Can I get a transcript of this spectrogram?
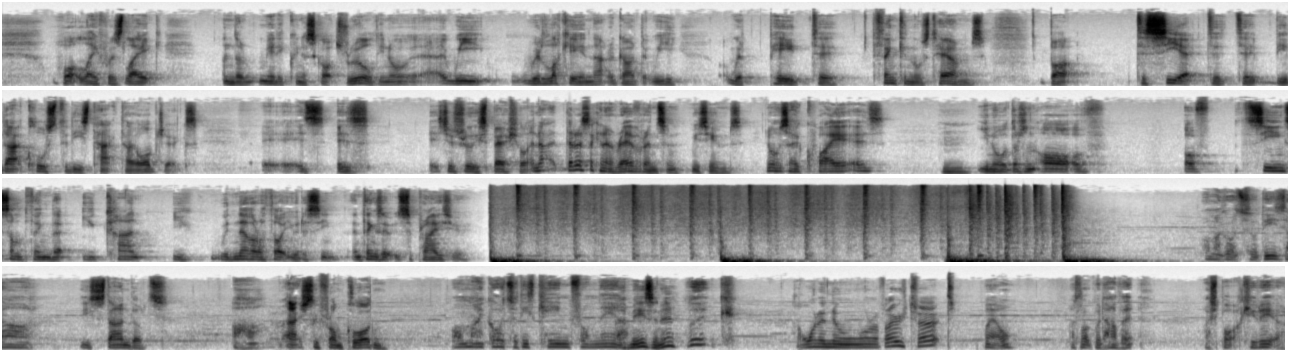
what life was like under Mary Queen of Scots rule. You know, Uh, we we're lucky in that regard that we we're paid to think in those terms, but to see it, to, to be that close to these tactile objects, is is it's just really special. And that, there is a kind of reverence in museums. You notice how quiet it is. Hmm. You know, there's an awe of of seeing something that you can't, you would never have thought you would have seen, and things that would surprise you. So these are. These standards, Uh huh. actually from Culloden. Oh my God! So these came from there. Amazing, eh? Look. I want to know more about it. Well, as luck would have it, I spot a curator.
